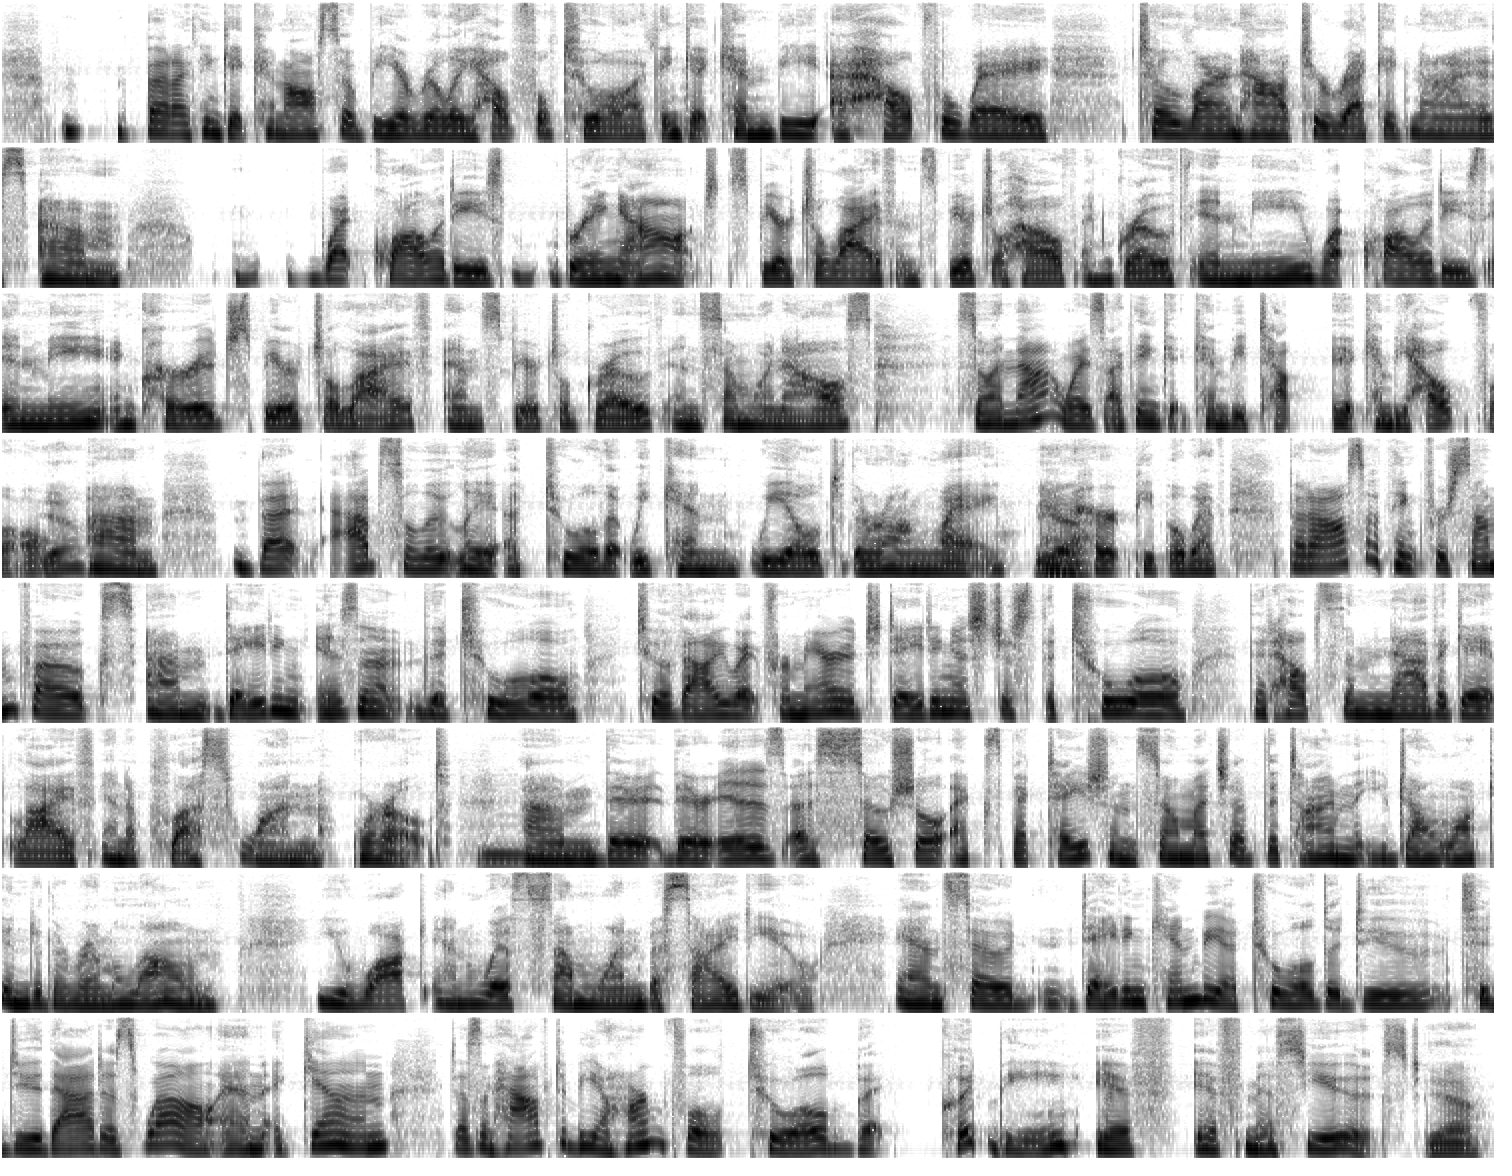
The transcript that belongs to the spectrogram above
but I think it can also be a really helpful tool. I think it can be a helpful way to learn how to recognize um, what qualities bring out spiritual life and spiritual health and growth in me, what qualities in me encourage spiritual life and spiritual growth in someone else. So in that ways, I think it can be te- it can be helpful. Yeah. Um, but absolutely a tool that we can wield the wrong way and Yeah. hurt people with. But I also think for some folks, um, dating isn't the tool to evaluate for marriage. Dating is just the tool that helps them navigate life in a plus one world. Um, there, there is a social expectation so much of the time that you don't walk into the room alone. You walk in with someone beside you, and so dating can be a tool to do to do that as well. And again, doesn't have to be a harmful tool, but could be if if misused. Yeah.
